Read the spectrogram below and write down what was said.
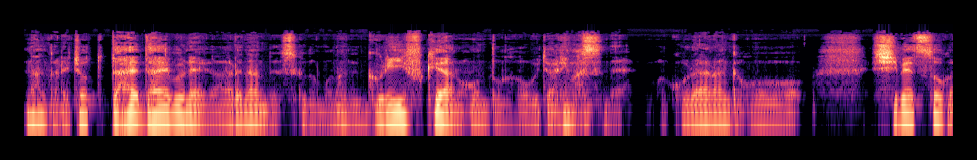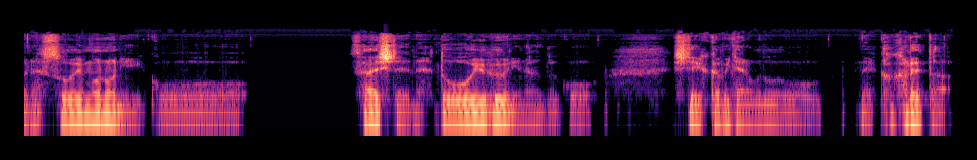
なんかね、ちょっとだだいぶね、あれなんですけども、なんかグリーフケアの本とかが置いてありますね。これはなんかこう、死別とかね、そういうものに、こう、際してね、どういうふうになんかこう、していくかみたいなことをね、書かれた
